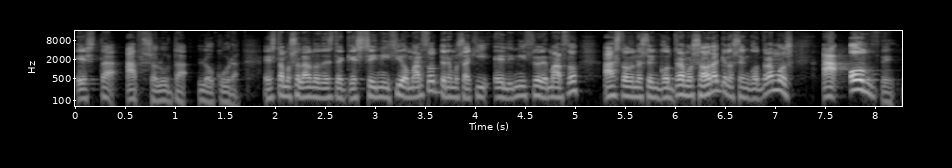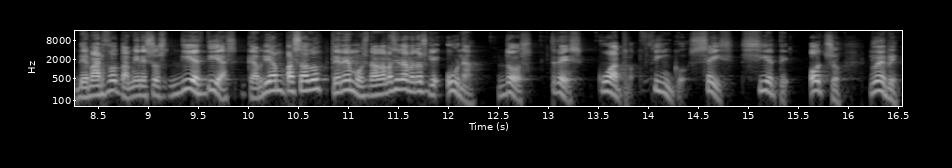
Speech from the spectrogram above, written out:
esta absoluta locura. Estamos hablando desde que se inició marzo, tenemos aquí el inicio de marzo, hasta donde nos encontramos ahora, que nos encontramos a 11 de marzo, también esos 10 días que habrían pasado, tenemos nada más y nada menos que 1, 2, 3, 4, 5, 6, 7, 8, 9,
